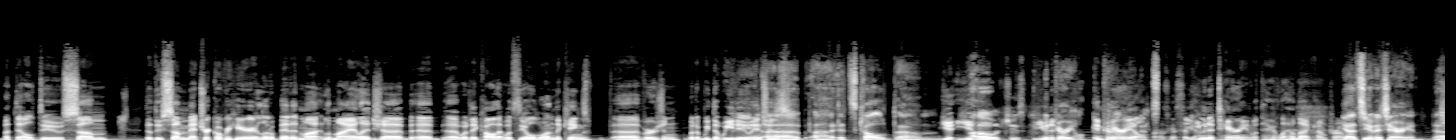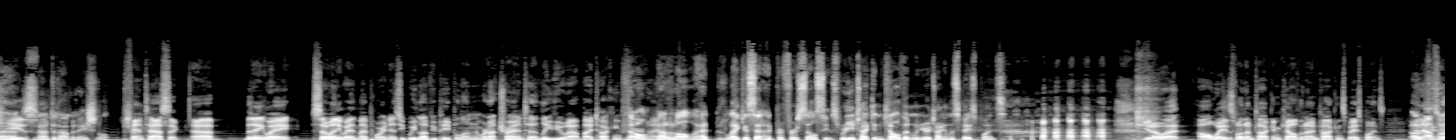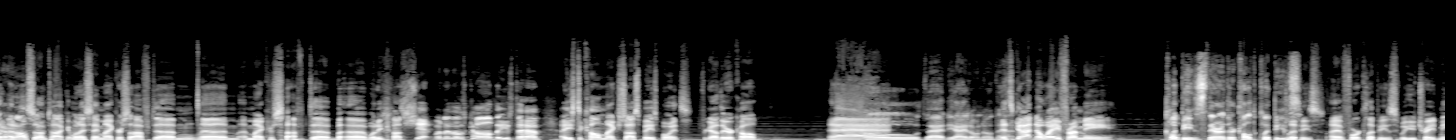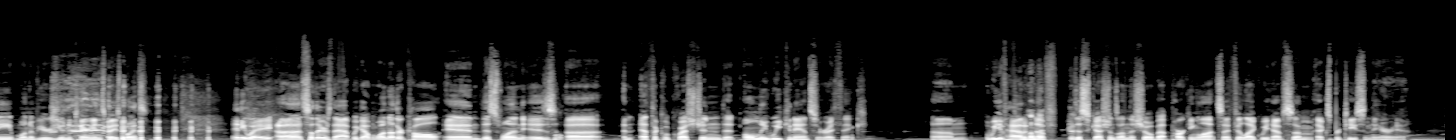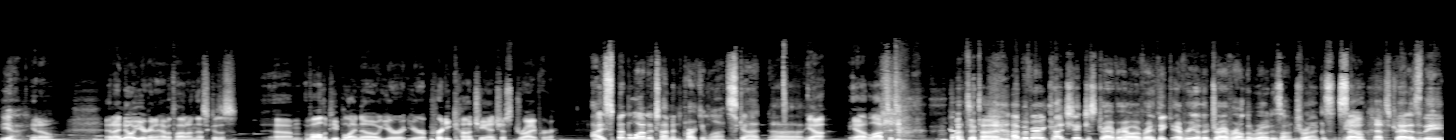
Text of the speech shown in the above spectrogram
But they'll do some, they'll do some metric over here, a little bit of mi- mileage. Uh, uh, uh, what do they call that? What's the old one? The King's uh, version? What do we, that we do The, inches? Uh, uh, it's called um, You- you- oh, jeez, Uni- imperial. Imperial. units. I was going to say Yeah. Unitarian. What the hell, the hell did that come from? Yeah, it's Unitarian, uh, Jeez. non-denominational. Sure. Fantastic. Uh, but anyway, so anyway, my point is we love you people, and we're not trying to leave you out by talking No, Fahrenheit. not at all. I'd, like I said, I'd prefer Celsius. Were you talking Kelvin when you were talking the space points? You know what? Always when I'm talking Kelvin, I'm talking space points. And also, right. and also, I'm talking when I say Microsoft, um, um, Microsoft. Uh, uh, what do you call shit? What are those called? They used to have. I used to call them Microsoft Space Points. Forgot what they were called. Ah, oh, that yeah, I don't know that. it's gotten away from me. Clippies. They're they're called Clippies. Clippies. I have four Clippies. Will you trade me one of your Unitarian space points? Anyway, uh, so there's that. We got one other call, and this one is uh, an ethical question that only we can answer. I think. Um, we've had love enough it. Good. discussions on the show about parking lots. I feel like we have some expertise in the area. Yeah. You know, and I know you're going to have a thought on this because um, of all the people I know, you're you're a pretty conscientious driver. I spend a lot of time in parking lots, Scott. Uh, Yeah, yeah, lots of time, lots of time. I'm a very conscientious driver. However, I think every other driver on the road is on drugs. So Yeah, that's true. That is the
